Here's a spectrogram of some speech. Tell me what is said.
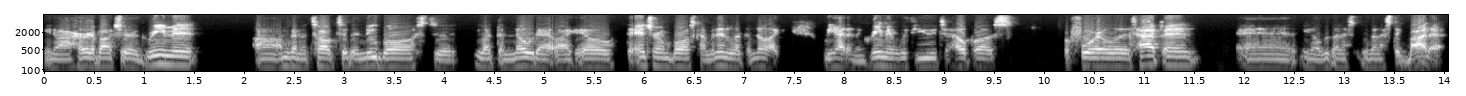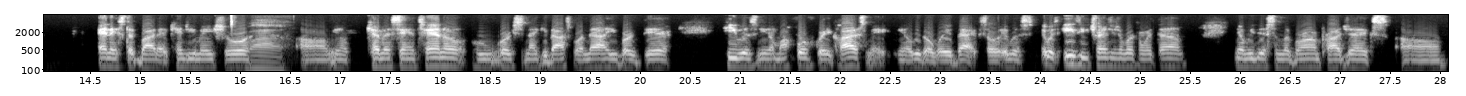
You know, I heard about your agreement. Uh, I'm gonna talk to the new boss to let them know that, like, yo, the interim boss coming in, let them know, like, we had an agreement with you to help us before all this happened, and you know, we're gonna we're gonna stick by that." And they stuck by that. Kenji made sure. Wow. Um, you know, Kevin Santana, who works at Nike basketball now, he worked there he was, you know, my fourth grade classmate. You know, we go way back, so it was it was easy transition working with them. You know, we did some LeBron projects. Um,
